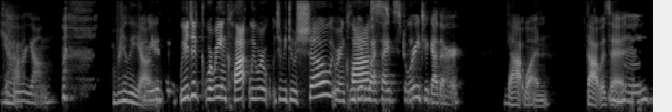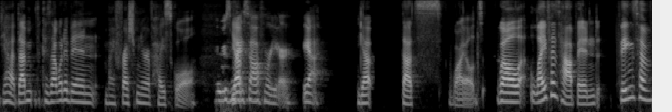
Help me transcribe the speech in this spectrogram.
Yeah. we were young. Really young. We, did, we did were we in class we were did we do a show? We were in class. We did West Side Story together. That one. That was it. Mm-hmm. Yeah, that because that would have been my freshman year of high school. It was yep. my sophomore year. Yeah. Yep. That's wild. Well, life has happened. Things have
